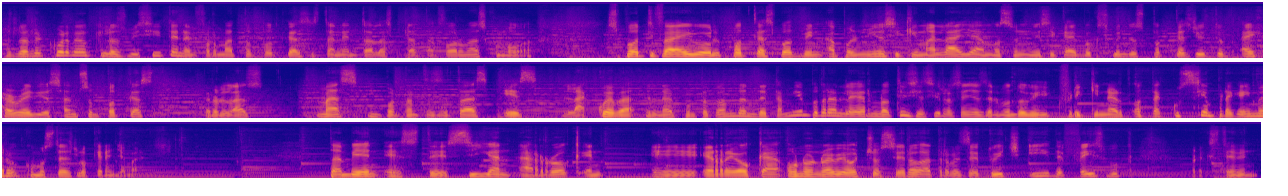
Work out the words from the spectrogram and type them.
pues les recuerdo que los visiten. El formato podcast están en todas las plataformas como Spotify, Google Podcast, Podbean, Apple Music, Himalaya, Amazon Music, iBox, Windows Podcast, YouTube, iHeartRadio, Samsung Podcast, pero las más importantes de todas es la cueva del nerd.com, donde también podrán leer noticias y reseñas del mundo geek, freaky nerd, otaku, siempre gamer, o como ustedes lo quieran llamar. También este, sigan a Rock en eh, ROK1980 a través de Twitch y de Facebook para que estén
